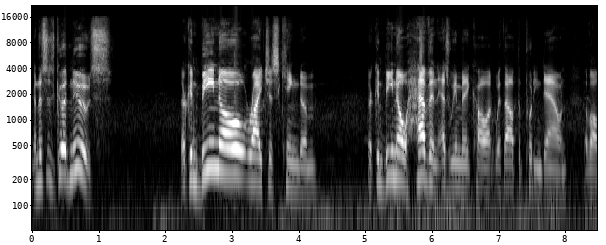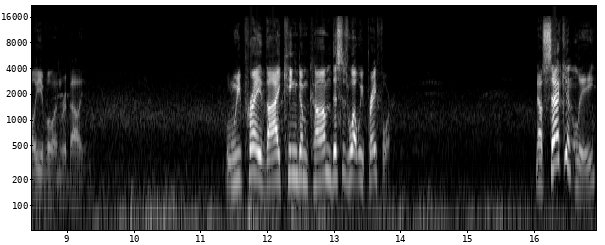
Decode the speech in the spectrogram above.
And this is good news. There can be no righteous kingdom there can be no heaven, as we may call it, without the putting down of all evil and rebellion. When we pray, Thy kingdom come, this is what we pray for. Now, secondly,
